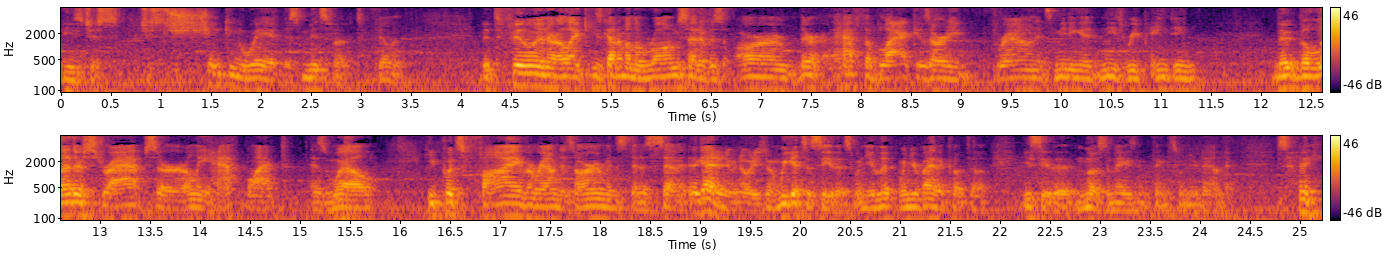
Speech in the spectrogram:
he's just just shaking away at this mitzvah tefillin. The tefillin are like he's got them on the wrong side of his arm. They're half the black is already brown. It's meaning it needs repainting. The the leather straps are only half blacked as well. He puts five around his arm instead of seven. The guy didn't even know what he's doing. We get to see this when you live, when you're by the kotel. You see the most amazing things when you're down there. So he,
